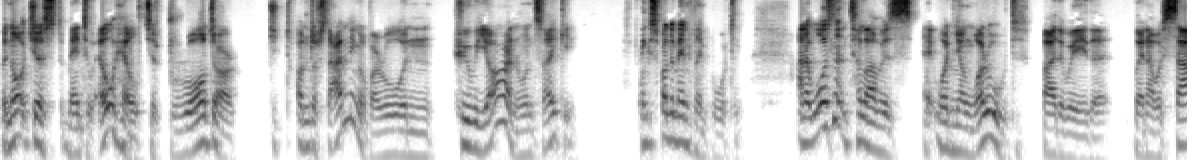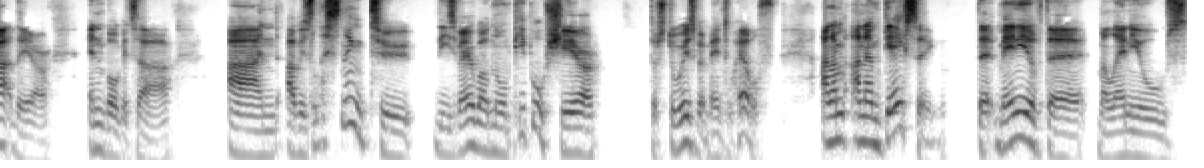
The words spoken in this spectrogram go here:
but not just mental ill health, just broader understanding of our own who we are and our own psyche. I think it's fundamentally important. And it wasn't until I was at One Young World, by the way, that when I was sat there in Bogota, and I was listening to these very well known people share their stories about mental health, and I'm and I'm guessing that many of the millennials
